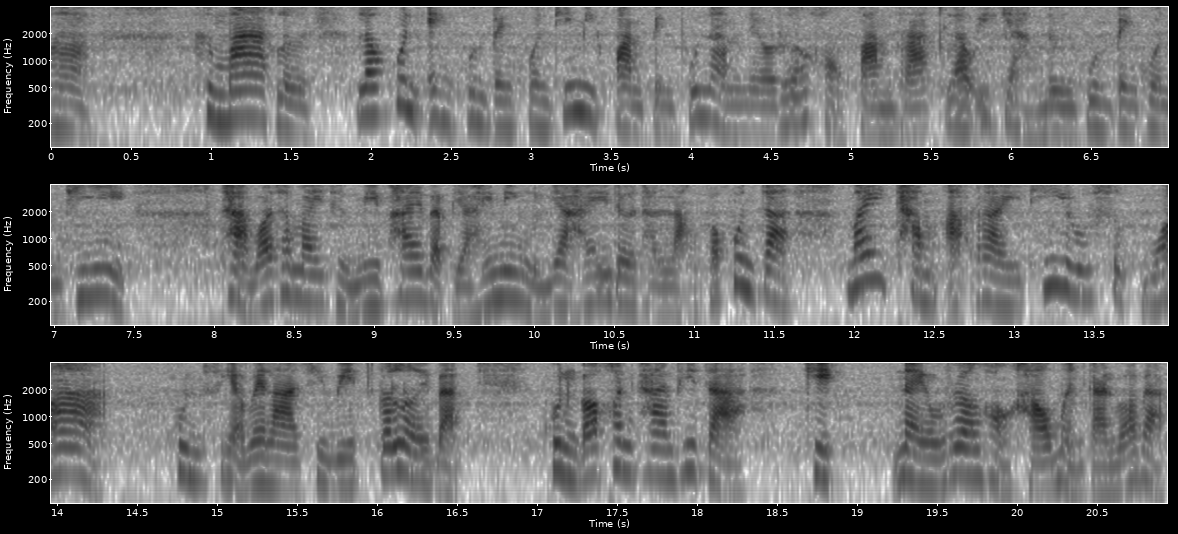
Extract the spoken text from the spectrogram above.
มาก คือมากเลย แล้วคุณเองคุณเป็นคนที่มีความเป็นผู้นำในเรื่องของความรัก แล้วอีกอย่างหนึ่งคุณเป็นคนที่ถามว่าทำไมถึงมีไพ่แบบอย่าให้นิ่งหรืออย่าให้เดินหันหลัง เพราะคุณจะไม่ทำอะไรที่รู้สึกว่า คุณเสียเวลาชีวิตก็เลยแบบ คุณก็ค่อนข้างที่จะคิดในเรื่องของเขาเหมือนกันว่าแบบ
